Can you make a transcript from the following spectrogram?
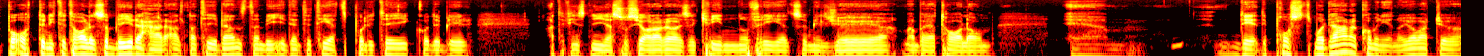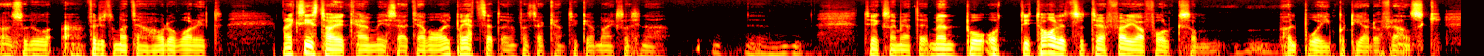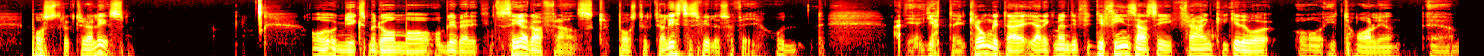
på 80-90-talet så blir det här alternativvänstern blir identitetspolitik och det blir att det finns nya sociala rörelser, kvinnor, freds och miljö. Man börjar tala om eh, det, det postmoderna kommer in och jag vart ju alltså då, förutom att jag har då varit marxist har jag, kan jag säga att jag har varit på ett sätt, även fast jag kan tycka att Marx har sina Eh, tveksamheter. Men på 80-talet så träffade jag folk som höll på att importera då fransk poststrukturalism. Och umgicks med dem och, och blev väldigt intresserad av fransk poststrukturalistisk filosofi. Och, ja, det är jättekrångligt där, Jannik, men det, det finns alltså i Frankrike då och Italien eh,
